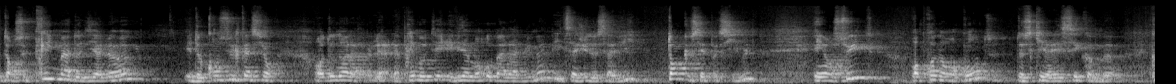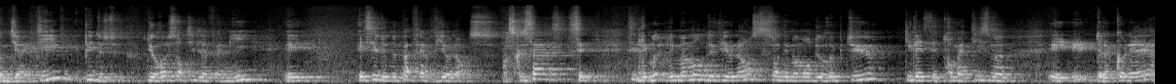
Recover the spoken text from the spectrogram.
dans ce climat de dialogue et de consultation, en donnant la, la primauté évidemment au malade lui-même, il s'agit de sa vie, tant que c'est possible, et ensuite en prenant en compte de ce qu'il a laissé comme, directive, et puis du ressenti de la famille, et essayer de ne pas faire violence. Parce que ça, c'est, les, moments de violence sont des moments de rupture qui laissent des traumatismes et, de la colère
